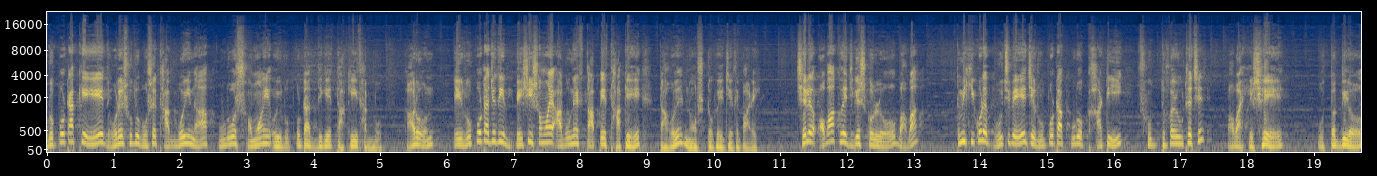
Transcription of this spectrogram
রূপোটাকে ধরে শুধু বসে থাকবোই না, পুরো সময় ওই রূপোটার দিকে তাকিয়ে থাকব। কারণ এই রূপোটা যদি বেশি সময় আগুনের তাপে থাকে, তাহলে নষ্ট হয়ে যেতে পারে। ছেলে অবাক হয়ে জিজ্ঞেস করল, বাবা তুমি কি করে বুঝবে যে রূপোটা পুরো খাঁটি, শুদ্ধ হয়ে উঠেছে? বাবা হেসে উত্তর দিল,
